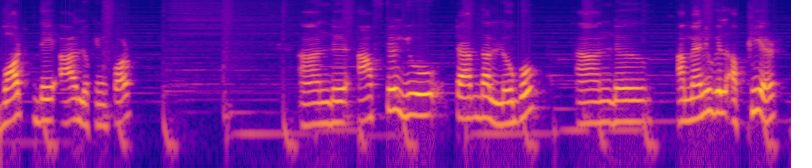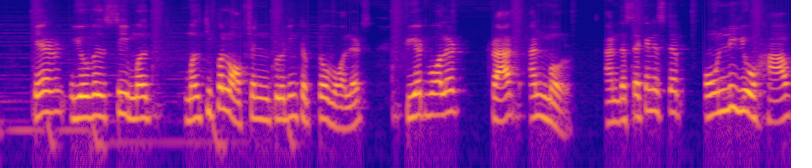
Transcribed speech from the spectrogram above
what they are looking for. And uh, after you tap the logo and uh, a menu will appear here you will see mul multiple options including crypto wallets fiat wallet track and more. And the second step only you have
